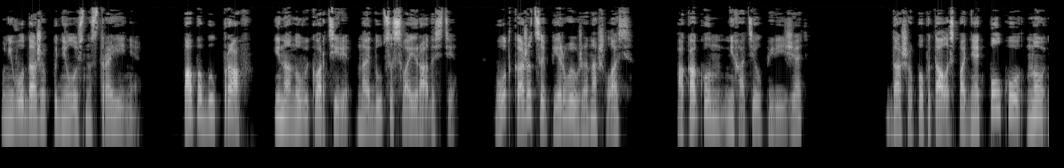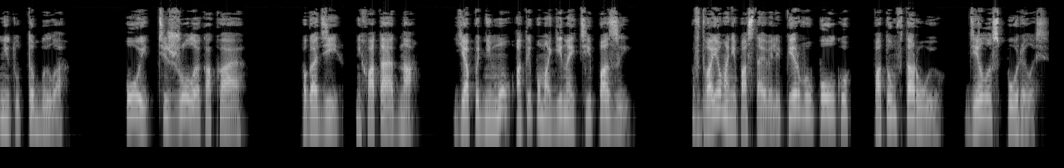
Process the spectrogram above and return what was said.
У него даже поднялось настроение. Папа был прав, и на новой квартире найдутся свои радости. Вот, кажется, первая уже нашлась. А как он не хотел переезжать? Даша попыталась поднять полку, но не тут-то было. Ой, тяжелая какая. Погоди, не хватай одна. Я подниму, а ты помоги найти пазы. Вдвоем они поставили первую полку, потом вторую. Дело спорилось.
